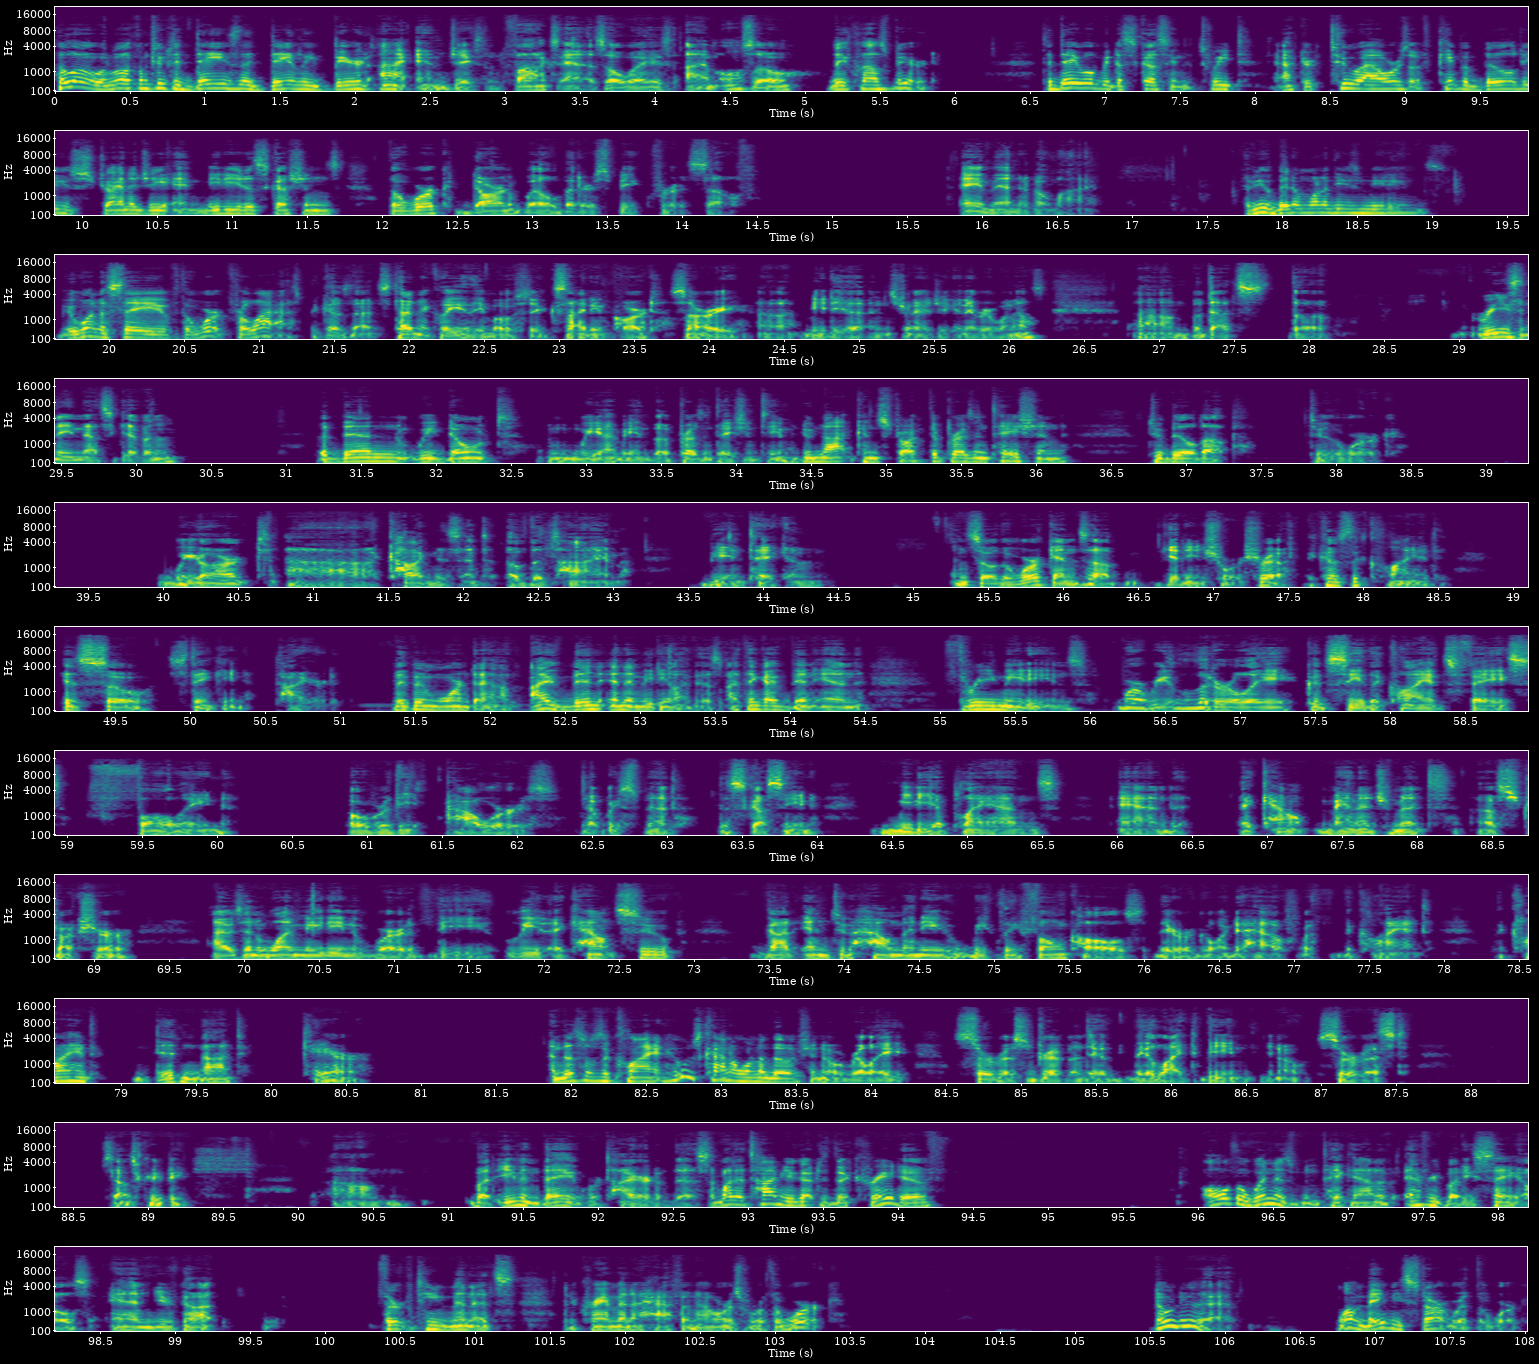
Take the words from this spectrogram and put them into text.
Hello and welcome to today's The Daily Beard. I am Jason Fox, and as always, I am also Lee Klaus Beard. Today we'll be discussing the tweet. After two hours of capabilities, strategy, and media discussions, the work darn well better speak for itself. Amen and oh my. Have you been in one of these meetings? We want to save the work for last because that's technically the most exciting part. Sorry, uh, media and strategy and everyone else. Um, but that's the reasoning that's given. But then we don't, we, I mean, the presentation team, do not construct the presentation to build up to the work. We aren't uh, cognizant of the time being taken. And so the work ends up getting short shrift because the client is so stinking tired. They've been worn down. I've been in a meeting like this. I think I've been in three meetings where we literally could see the client's face falling over the hours that we spent discussing media plans and account management uh, structure. I was in one meeting where the lead account soup got into how many weekly phone calls they were going to have with the client. The client did not care. And this was a client who was kind of one of those, you know, really service driven. They, they liked being, you know, serviced. Sounds creepy. Um, but even they were tired of this. And by the time you got to the creative, all the wind has been taken out of everybody's sails and you've got 13 minutes to cram in a half an hour's worth of work. Don't do that. Well, maybe start with the work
